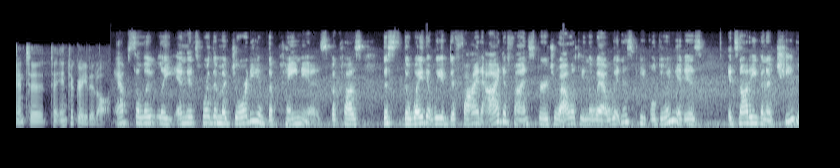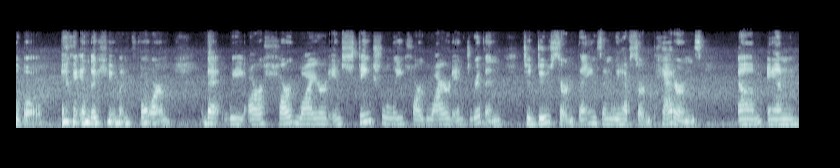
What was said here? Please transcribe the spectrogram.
and to, to integrate it all. Absolutely. And it's where the majority of the pain is because this the way that we have defined I define spirituality and the way I witness people doing it is it's not even achievable in the human form that we are hardwired instinctually hardwired and driven to do certain things and we have certain patterns um, and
